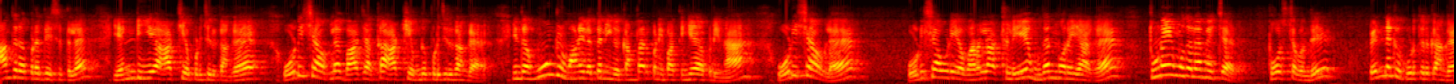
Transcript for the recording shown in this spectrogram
ஆந்திர பிரதேசத்தில் என்டிஏ ஆட்சியை பிடிச்சிருக்காங்க. ஒடிஷாவில் பாஜக ஆட்சியை வந்து பிடிச்சிருக்காங்க. இந்த மூன்று மாநிலத்தை நீங்கள் கம்பேர் பண்ணி பார்த்தீங்க அப்படின்னா ஒடிஷாவில் ஒடிஷாவுடைய வரலாற்றிலேயே முதன்முறையாக துணை முதலமைச்சர் போஸ்ட்டை வந்து பெண்ணுக்கு கொடுத்துருக்காங்க.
